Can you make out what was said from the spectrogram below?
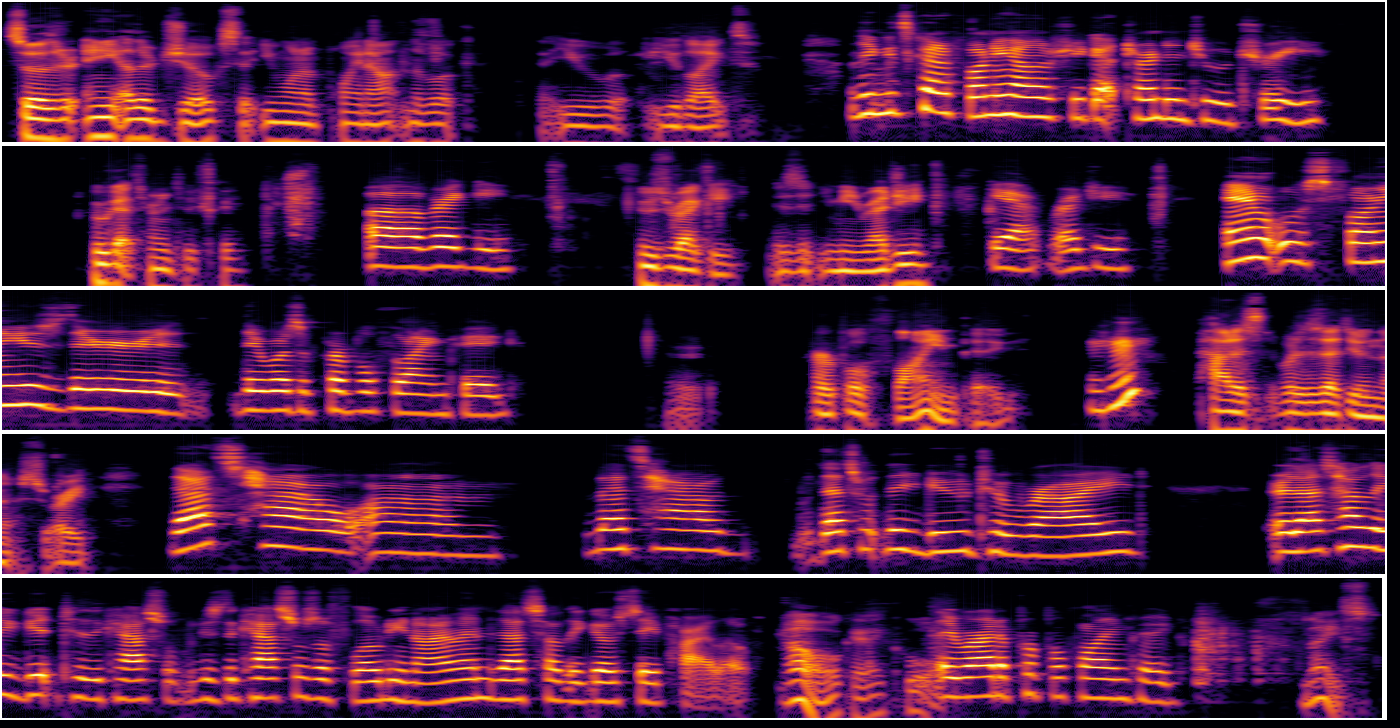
So, is there any other jokes that you want to point out in the book that you you liked? I think it's kind of funny how she got turned into a tree. Who got turned into a tree? Uh, Reggie. Who's Reggie? Is it you mean Reggie? Yeah, Reggie. And what was funny is there there was a purple flying pig. Purple flying pig. Mhm. How does what does that do in the story? That's how um that's how that's what they do to ride or that's how they get to the castle because the castle's a floating island. That's how they go save Hilo. Oh, okay, cool. They ride a purple flying pig. Nice.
